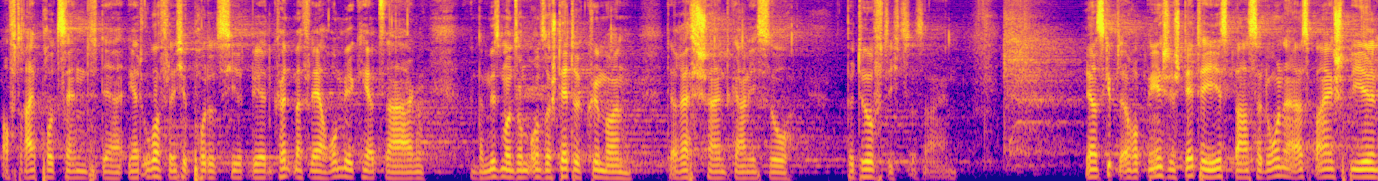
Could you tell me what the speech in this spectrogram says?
auf drei Prozent der Erdoberfläche produziert werden, könnte man vielleicht auch umgekehrt sagen, und da müssen wir uns um unsere Städte kümmern, der Rest scheint gar nicht so bedürftig zu sein. Ja, es gibt europäische Städte, hier ist Barcelona als Beispiel,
